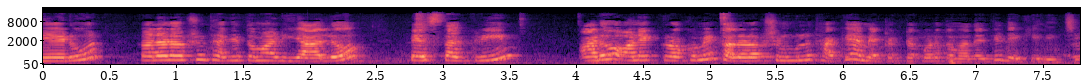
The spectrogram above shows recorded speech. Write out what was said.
মেরুন কালার অপশন থাকে তোমার ইয়েলো পেস্তা গ্রিন আরও অনেক রকমের কালার অপশনগুলো থাকে। আমি একটা একটা করে তোমাদেরকে দেখিয়ে দিচ্ছি।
